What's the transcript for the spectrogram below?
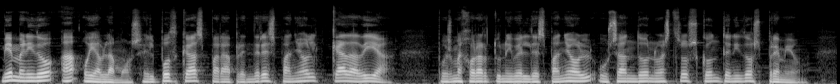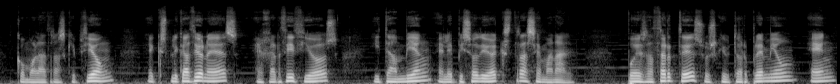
Bienvenido a Hoy Hablamos, el podcast para aprender español cada día. Puedes mejorar tu nivel de español usando nuestros contenidos premium, como la transcripción, explicaciones, ejercicios y también el episodio extra semanal puedes hacerte suscriptor premium en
